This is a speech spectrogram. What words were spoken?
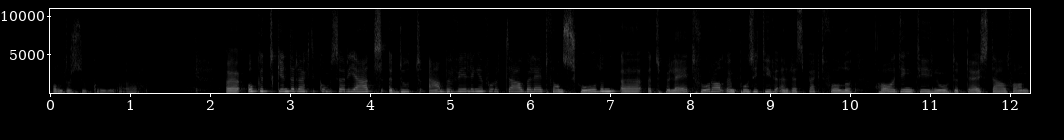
onderzoeken Uh, ook het kinderrechtencommissariaat doet aanbevelingen voor het taalbeleid van scholen. Uh, het beleid vooral een positieve en respectvolle houding tegenover de thuistaal van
